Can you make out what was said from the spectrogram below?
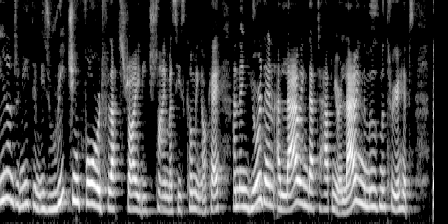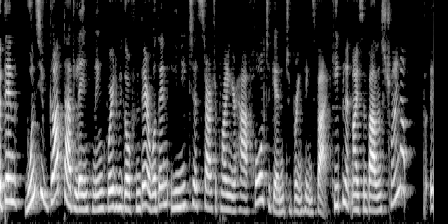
in underneath him. He's reaching forward for that stride each time as he's coming, okay? And then you're then allowing allowing that to happen. You're allowing the movement through your hips. But then once you've got that lengthening, where do we go from there? Well, then you need to start applying your half halt again to bring things back, keeping it nice and balanced. Try not uh,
